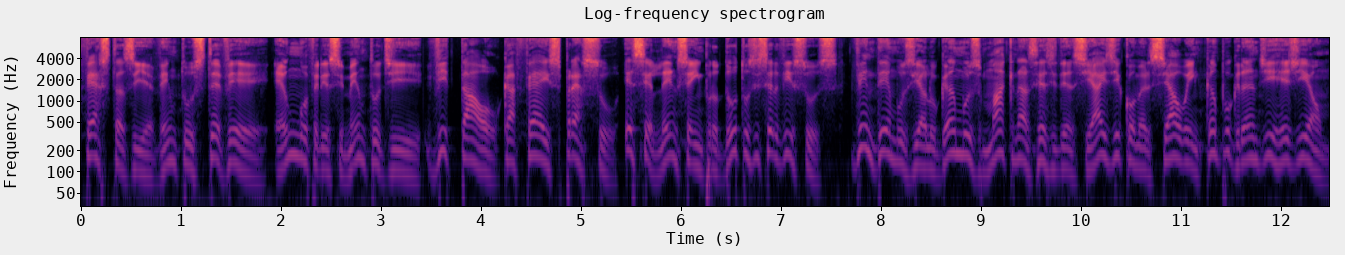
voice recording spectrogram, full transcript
Festas e Eventos TV é um oferecimento de Vital Café Expresso, excelência em produtos e serviços. Vendemos e alugamos máquinas residenciais e comercial em Campo Grande e região.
